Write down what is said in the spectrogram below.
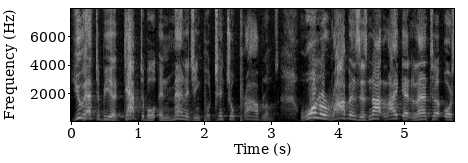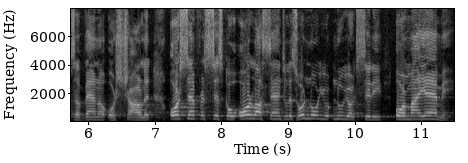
You have to be adaptable in managing potential problems. Warner Robins is not like Atlanta or Savannah or Charlotte or San Francisco or Los Angeles or New York City or Miami.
